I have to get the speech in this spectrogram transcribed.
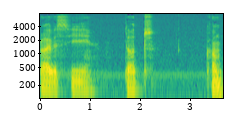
privacy.com.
